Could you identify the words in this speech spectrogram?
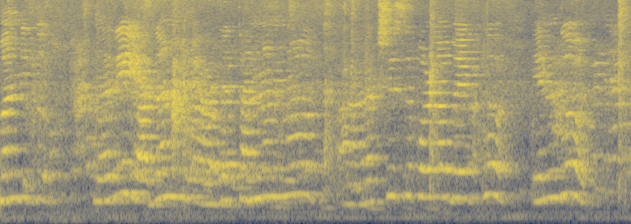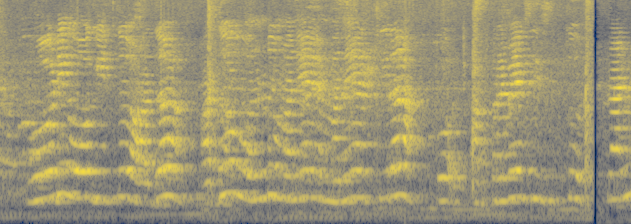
ಬಂದಿತು. ನರಿ ಅದನ್ನು ತನ್ನನ್ನು ರಕ್ಷಿಸಿಕೊಳ್ಳಬೇಕು ಎಂದು ಓಡಿ ಹೋಗಿತ್ತು ಅದ ಅದು ಒಂದು ಮನೆ ಮನೆ ಹತ್ತಿರ ಪ್ರವೇಶಿಸಿತ್ತು. ಪ್ರವೇಶಿಸಿತು ನನ್ನ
